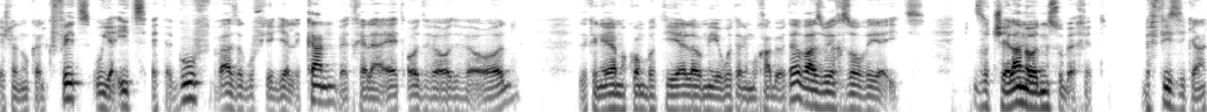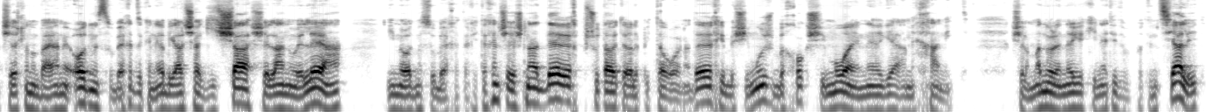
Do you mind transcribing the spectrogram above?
יש לנו כאן קפיץ, הוא יאיץ את הגוף, ואז הגוף יגיע לכאן, ויתחיל להאט עוד ועוד ועוד. זה כנראה המקום בו תהיה לו מהירות הנמוכה ביותר, ואז הוא יחזור ויאיץ. זאת שאלה מאוד מסובכת. בפיזיקה, כשיש לנו בעיה מאוד מסובכת, זה כנראה בגלל שהגישה שלנו אליה היא מאוד מסובכת. אך ייתכן שישנה דרך פשוטה יותר לפתרון. הדרך היא בשימוש בחוק שימור האנרגיה המכנית. כשלמדנו על אנרגיה קינטית ופוטנציאלית,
